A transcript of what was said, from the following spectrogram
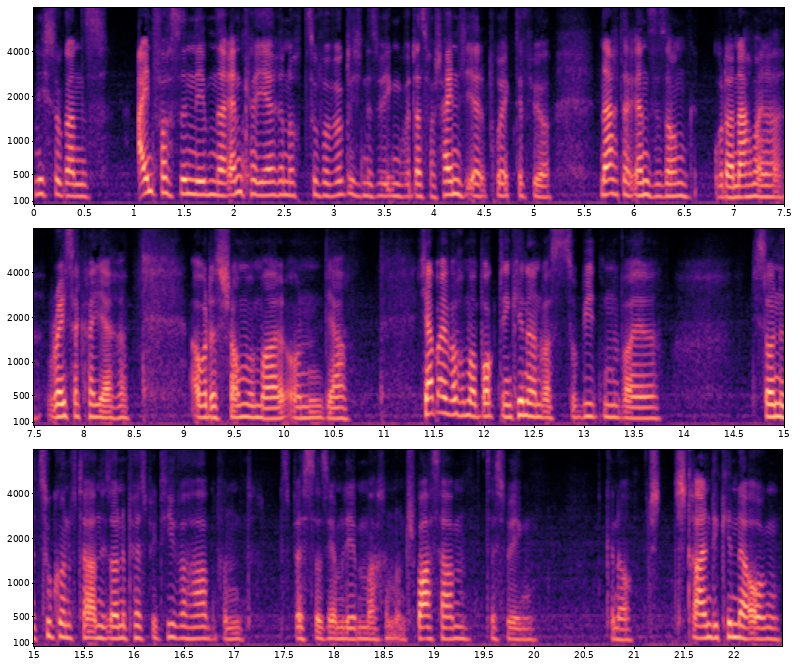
nicht so ganz einfach sind, neben der Rennkarriere noch zu verwirklichen. Deswegen wird das wahrscheinlich eher Projekte für nach der Rennsaison oder nach meiner Racer-Karriere. Aber das schauen wir mal. Und ja, ich habe einfach immer Bock, den Kindern was zu bieten, weil die sollen eine Zukunft haben, die sollen eine Perspektive haben und das Beste aus ihrem Leben machen und Spaß haben. Deswegen, genau, strahlen die Kinderaugen,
